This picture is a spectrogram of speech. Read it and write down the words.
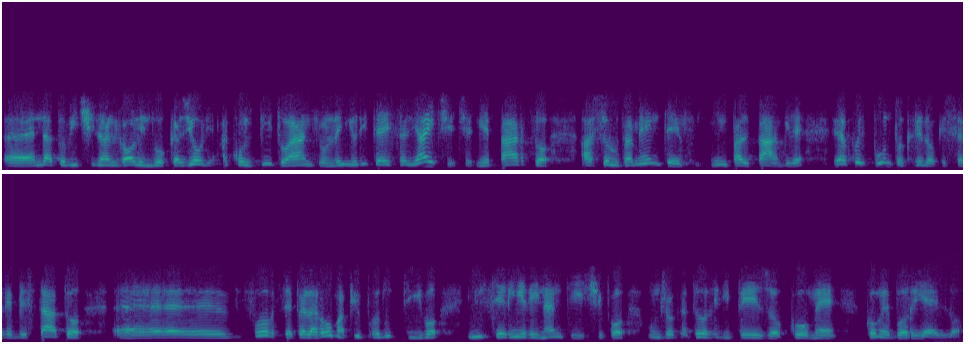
eh, è andato vicino al gol in due occasioni, ha colpito anche un legno di testa, gli Aicic mi è parso assolutamente impalpabile e a quel punto credo che sarebbe stato eh, forse per la Roma più produttivo inserire in anticipo un giocatore di peso come, come Borriello.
